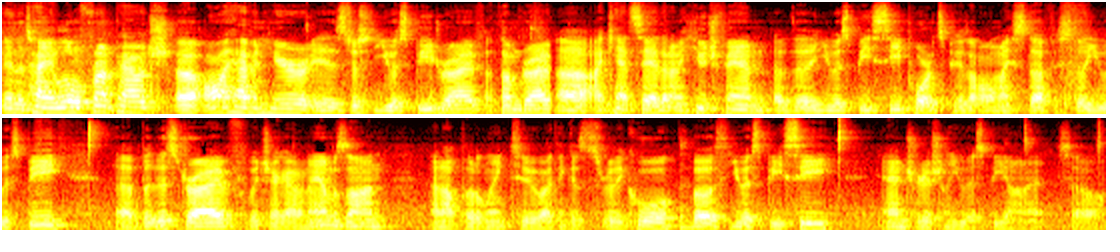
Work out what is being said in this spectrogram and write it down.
In the tiny little front pouch, uh, all I have in here is just a USB drive, a thumb drive. Uh, I can't say that I'm a huge fan of the USB-C ports because all my stuff is still USB, uh, but this drive, which I got on Amazon, and I'll put a link to, I think is really cool, both USB-C and traditional USB on it. So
